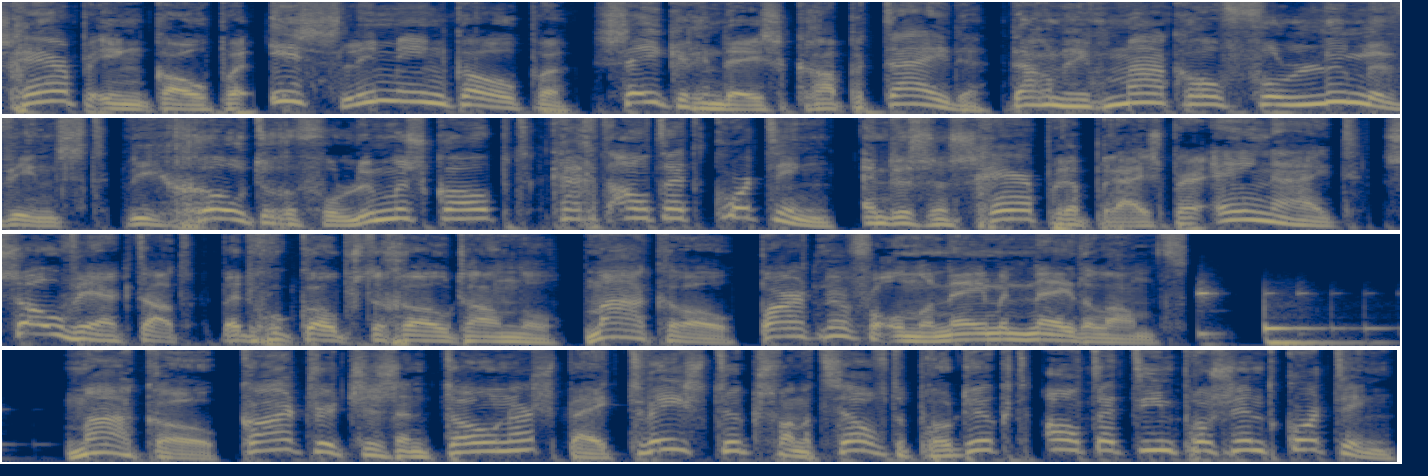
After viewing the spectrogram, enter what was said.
Scherp inkopen is slim inkopen, zeker in deze krappe tijden. Daarom heeft Macro winst. Wie grotere volumes koopt, krijgt altijd korting. En dus een scherpere prijs per eenheid. Zo werkt dat bij de goedkoopste groothandel. Macro, partner voor ondernemend Nederland. Macro, cartridges en toners bij twee stuks van hetzelfde product altijd 10% korting.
